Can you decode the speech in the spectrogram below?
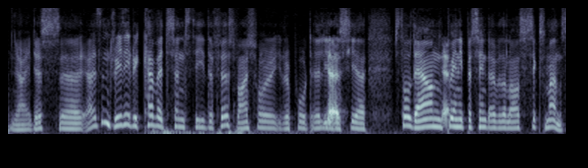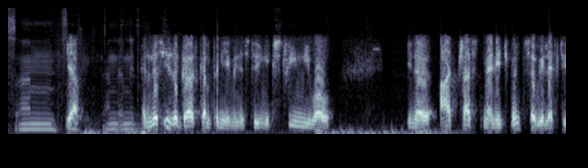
Yeah, it is. Uh, hasn't really recovered since the, the first Viceroy report earlier this year. Still down twenty percent over the last six months. Um, yeah, and and, it, and this is a growth company. I mean, it's doing extremely well. You know, I trust management, so we'll have to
